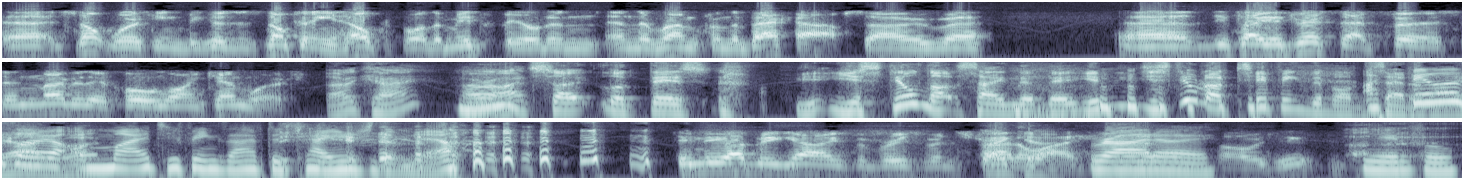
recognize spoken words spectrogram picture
uh, it's not working because it's not getting helped by the midfield and, and the run from the back half. So uh, uh, if they address that first, then maybe their forward line can work. Okay. All right. So, look, there's. you- You're still not saying that they're. you- You're still not tipping them on I Saturday. I feel as though are you, on my tippings I have to change them now. Cindy, I'd be going for Brisbane straight Okay. away. Righto. If I was you. Beautiful.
